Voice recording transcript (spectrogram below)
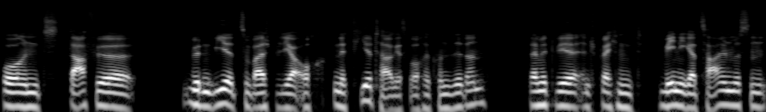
Und dafür würden wir zum Beispiel ja auch eine Viertageswoche konsidern, damit wir entsprechend weniger zahlen müssen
